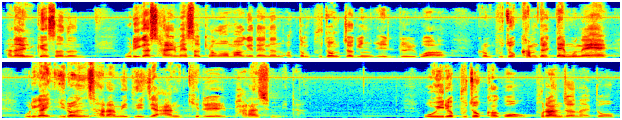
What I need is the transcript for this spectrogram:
하나님께서는 우리가 삶에서 경험하게 되는 어떤 부정적인 일들과 그런 부족함들 때문에 우리가 이런 사람이 되지 않기를 바라십니다. 오히려 부족하고 불완전해도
